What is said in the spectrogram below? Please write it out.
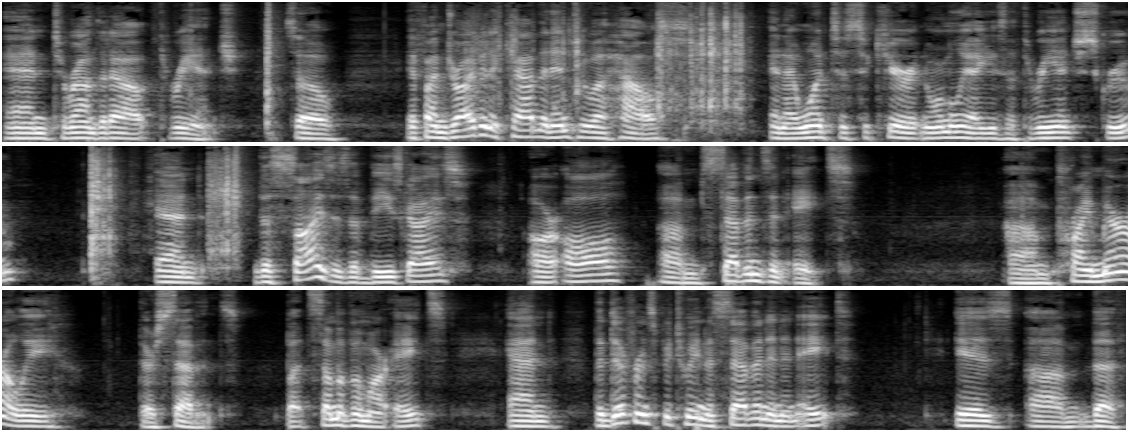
and to round it out, three inch. So if I'm driving a cabinet into a house and I want to secure it, normally I use a three inch screw. And the sizes of these guys are all um, sevens and eights. Um, primarily, they're sevens, but some of them are eights. And the difference between a seven and an eight is um, the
